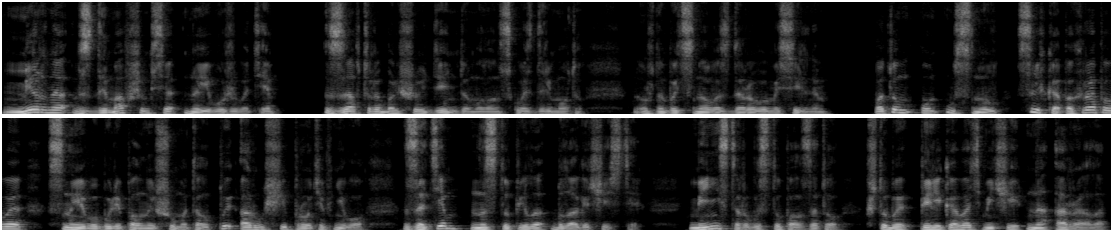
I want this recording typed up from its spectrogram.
мерно вздымавшимся на его животе. «Завтра большой день», — думал он сквозь дремоту, — «нужно быть снова здоровым и сильным». Потом он уснул, слегка похрапывая, сны его были полны шума толпы, орущей против него. Затем наступило благочестие. Министр выступал за то, чтобы перековать мечи на орала.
